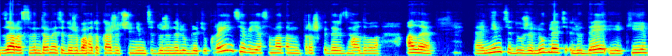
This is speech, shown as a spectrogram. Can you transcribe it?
зараз в інтернеті дуже багато кажуть, що німці дуже не люблять українців, і я сама там трошки десь згадувала. Але е, німці дуже люблять людей, які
